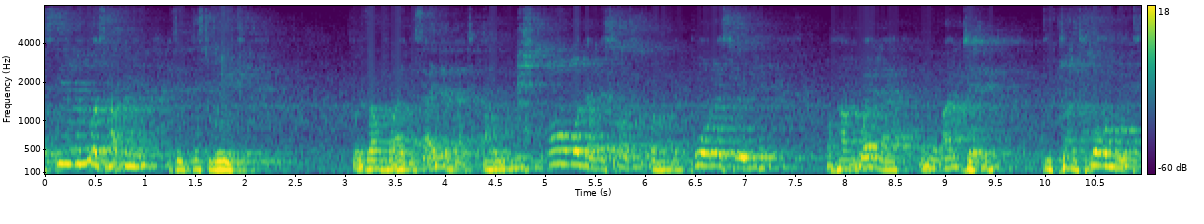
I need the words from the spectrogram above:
said, Stephen, what's happening? I said, just wait. For example, I decided that I would use all the resources on the poorest region of Anguilla in one term to transform it.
